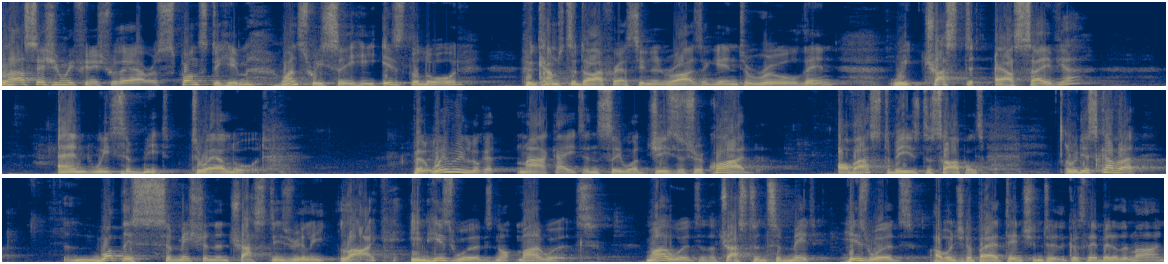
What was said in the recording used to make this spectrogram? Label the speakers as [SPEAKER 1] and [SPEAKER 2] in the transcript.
[SPEAKER 1] Last session we finished with our response to him. Once we see he is the Lord who comes to die for our sin and rise again to rule, then we trust our Saviour and we submit to our Lord. But when we look at Mark 8 and see what Jesus required of us to be his disciples, we discover what this submission and trust is really like in his words, not my words. My words are the trust and submit. His words, I want you to pay attention to because they're better than mine,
